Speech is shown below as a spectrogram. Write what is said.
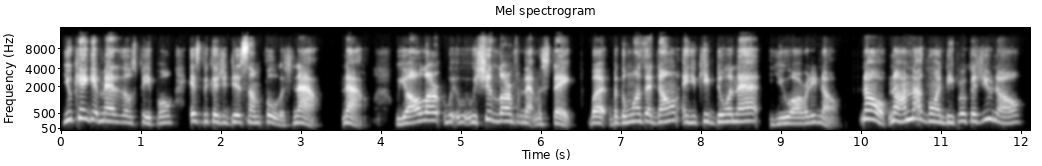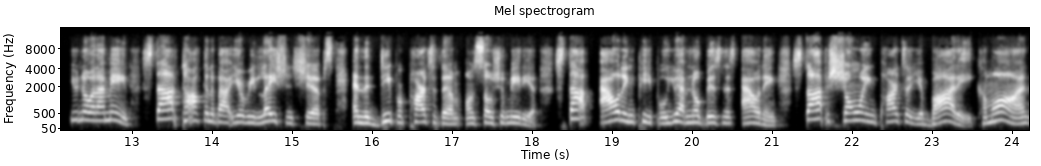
you can't get mad at those people. It's because you did something foolish. Now, now we all learn, we, we should learn from that mistake, but, but the ones that don't and you keep doing that, you already know. No, no, I'm not going deeper because you know you know what I mean? Stop talking about your relationships and the deeper parts of them on social media. Stop outing people you have no business outing. Stop showing parts of your body, come on,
